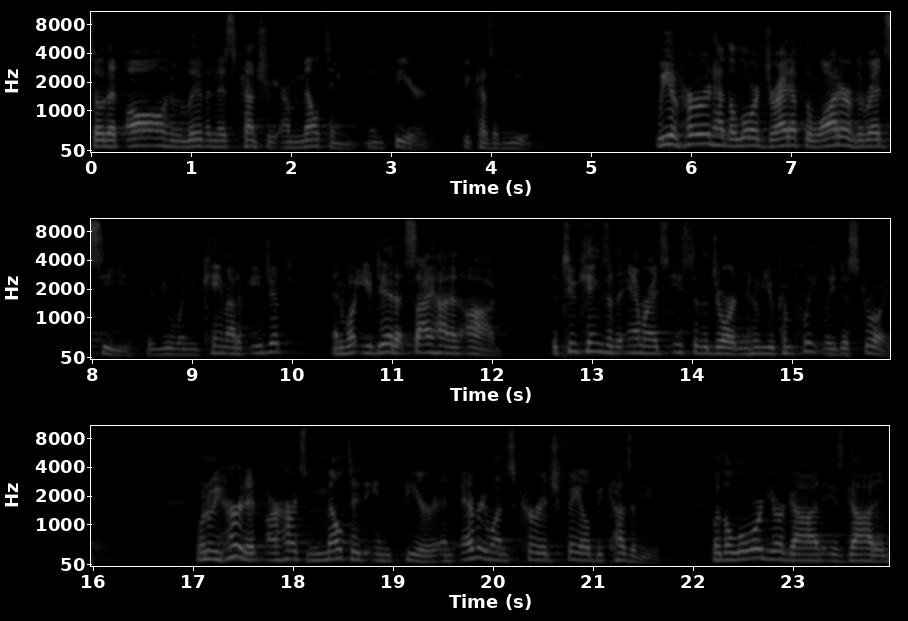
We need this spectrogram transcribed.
so that all who live in this country are melting in fear because of you. We have heard how the Lord dried up the water of the Red Sea for you when you came out of Egypt, and what you did at Sihon and Og, the two kings of the Amorites east of the Jordan, whom you completely destroyed. When we heard it, our hearts melted in fear, and everyone's courage failed because of you. For the Lord your God is God in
